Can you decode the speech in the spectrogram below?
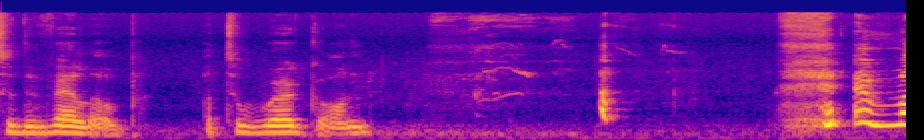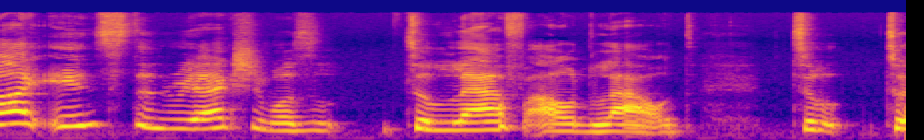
to develop or to work on? and my instant reaction was to laugh out loud, to to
